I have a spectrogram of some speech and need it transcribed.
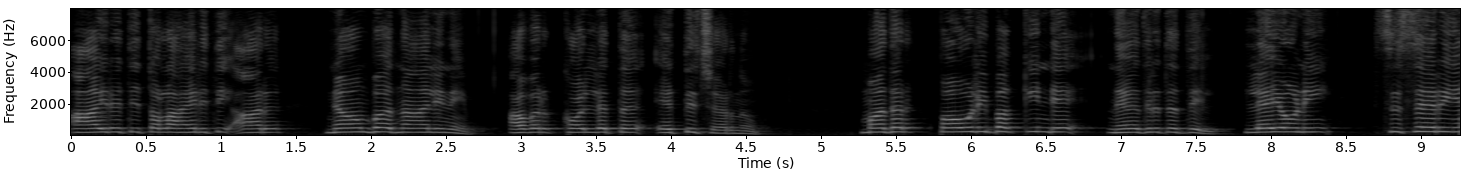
ആയിരത്തി തൊള്ളായിരത്തി ആറ് നവംബർ നാലിന് അവർ കൊല്ലത്ത് എത്തിച്ചേർന്നു. മദർ പൗളിബക്കിന്റെ നേതൃത്വത്തിൽ ലയോണി സിസേറിയ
